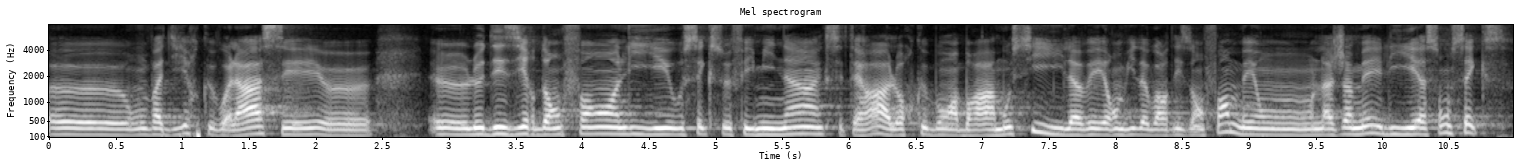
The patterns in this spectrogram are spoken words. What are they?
on va dire que voilà, c'est le désir d'enfant lié au sexe féminin, etc. Alors que bon, Abraham aussi, il avait envie d'avoir des enfants, mais on n'a jamais lié à son sexe.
